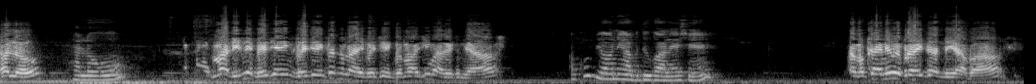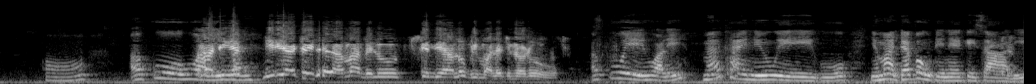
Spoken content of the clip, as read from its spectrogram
ဟယ်လိုဟယ်လိုအမဒီနေ့ဘယ်ချိန်ဘယ်ချိန်7နာရီဘယ်ချိန်ဘယ်မှာရှိပါလဲခင်ဗျာအခုပြောနေတာဘယ်သူကလဲရှင်အမကန်နေပြိုက်တဲ့နေရပါဩအခုဟိုအဟာမလေးဒီကလေဒီရီယာချိန်တယ်အမဘယ်လိုစင်ပြန်လုပ်ပြီးမှလဲကျွန်တော်တို့ အခုရေဟိုဟာလေမတ်ခိုင်နေဝေကိုညီမဓာတ်ပုံတင်တဲ့ကိစ္စကလေ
